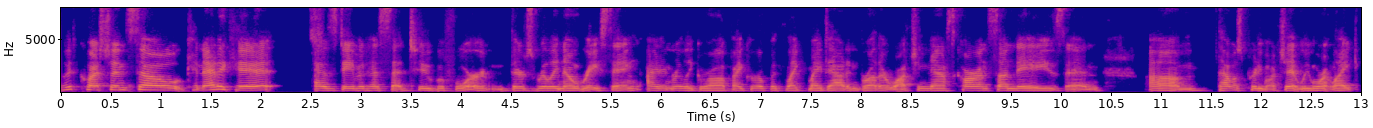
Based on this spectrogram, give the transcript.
Good question. So, Connecticut, as David has said too before, there's really no racing. I didn't really grow up. I grew up with like my dad and brother watching NASCAR on Sundays, and um, that was pretty much it. We weren't like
